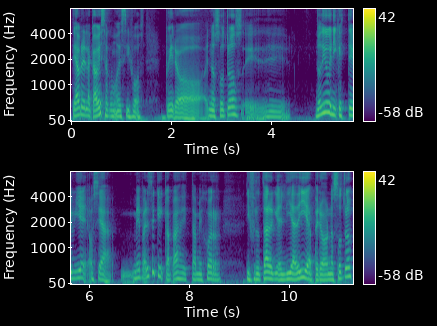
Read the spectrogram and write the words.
te abre la cabeza, como decís vos. Pero nosotros, eh, no digo ni que esté bien, o sea, me parece que capaz está mejor disfrutar el día a día, pero nosotros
